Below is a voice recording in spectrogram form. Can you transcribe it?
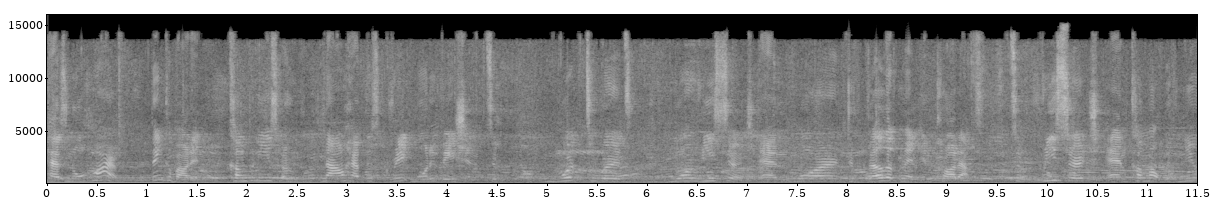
has no harm. Think about it. Companies are, now have this great motivation to work towards more research and more development in products to research and come up with new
